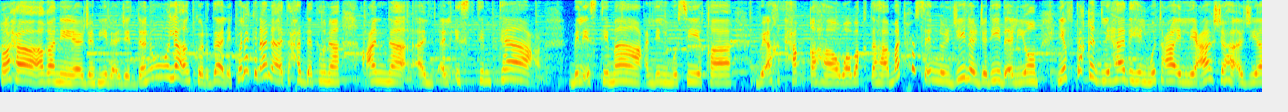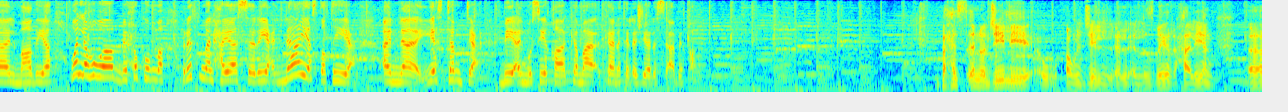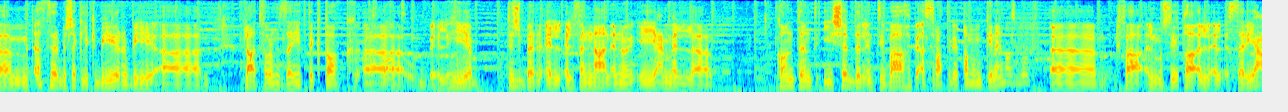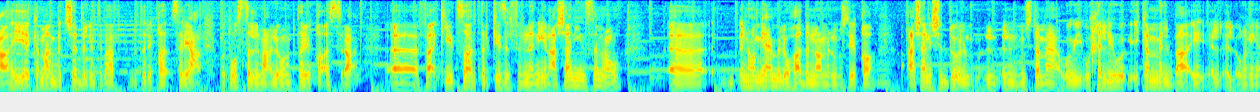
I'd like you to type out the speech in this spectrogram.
صراحة أغاني جميلة جدا ولا أنكر ذلك ولكن أنا أتحدث هنا عن الاستمتاع بالاستماع للموسيقى بأخذ حقها ووقتها. ما تحس أنه الجيل الجديد اليوم يفتقد لهذه المتعة اللي عاشها أجيال ماضية ولا هو بحكم رتم الحياة السريع لا يستطيع أن يستمتع بالموسيقى كما كانت الأجيال السابقة؟ بحس إنه جيلي أو الجيل الصغير حاليا متأثر بشكل كبير ب platforms زي تيك توك اللي هي تجبر الفنان إنه يعمل content يشد الانتباه بأسرع طريقة ممكنة. مزبوط. آه فالموسيقى السريعة هي كمان بتشد الانتباه بطريقة سريعة بتوصل المعلومة بطريقة أسرع. آه فأكيد صار تركيز الفنانين عشان ينسمعوا آه إنهم يعملوا هذا النوع من الموسيقى عشان يشدوا المستمع ويخليه يكمل باقي الأغنية.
